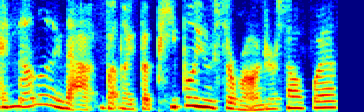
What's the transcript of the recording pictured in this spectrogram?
And not only that, but like the people you surround yourself with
